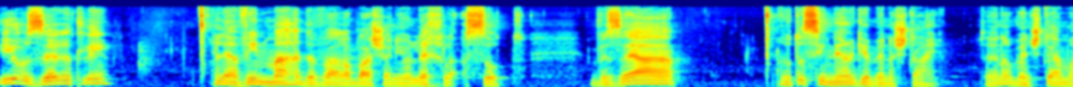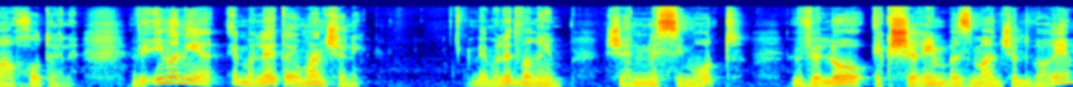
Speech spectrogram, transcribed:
היא עוזרת לי להבין מה הדבר הבא שאני הולך לעשות. וזה ה... זאת הסינרגיה בין השתיים. בין שתי המערכות האלה. ואם אני אמלא את היומן שלי במלא דברים שהן משימות, ולא הקשרים בזמן של דברים,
